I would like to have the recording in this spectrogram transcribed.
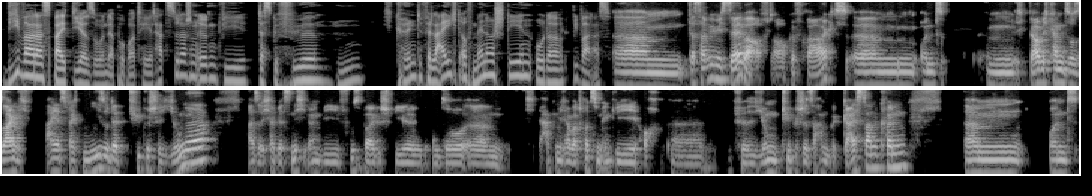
Wie war das bei dir so in der Pubertät? Hattest du da schon irgendwie das Gefühl, hm, ich könnte vielleicht auf Männer stehen oder wie war das? Ähm, das habe ich mich selber oft auch gefragt. Ähm, und ähm, ich glaube, ich kann so sagen, ich war jetzt vielleicht nie so der typische Junge. Also ich habe jetzt nicht irgendwie Fußball gespielt und so. Ähm, ich habe mich aber trotzdem irgendwie auch äh, für jung typische Sachen begeistern können. Ähm, und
